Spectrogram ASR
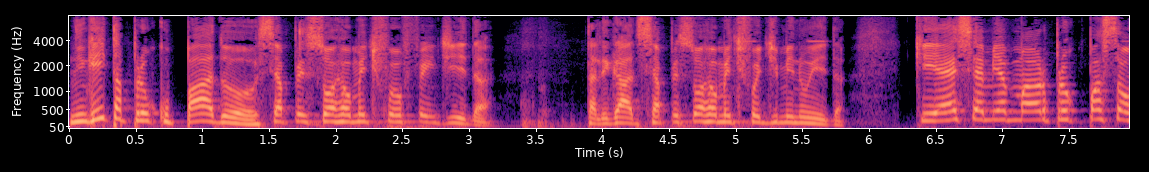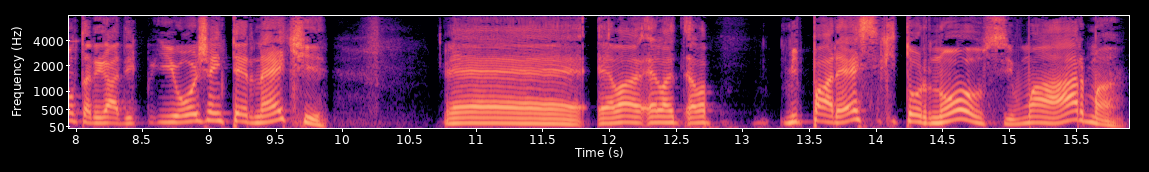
Ninguém tá preocupado se a pessoa realmente foi ofendida. Tá ligado? Se a pessoa realmente foi diminuída. Que essa é a minha maior preocupação, tá ligado? E, e hoje a internet. É, ela, ela, ela me parece que tornou-se uma arma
